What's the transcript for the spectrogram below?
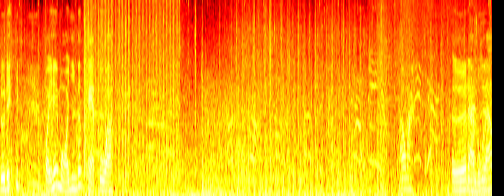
ดูดิ ปล่อยให้หมอยิงตั้งแปดตัว เอามา เออน่ารู้แล้ว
